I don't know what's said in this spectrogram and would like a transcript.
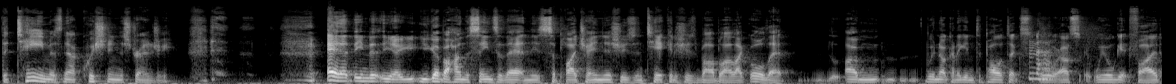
the team is now questioning the strategy. and at the end, of, you know, you, you, go behind the scenes of that, and there's supply chain issues and tech issues, blah blah, like all that. Um, we're not going to get into politics, no. or else we all get fired.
